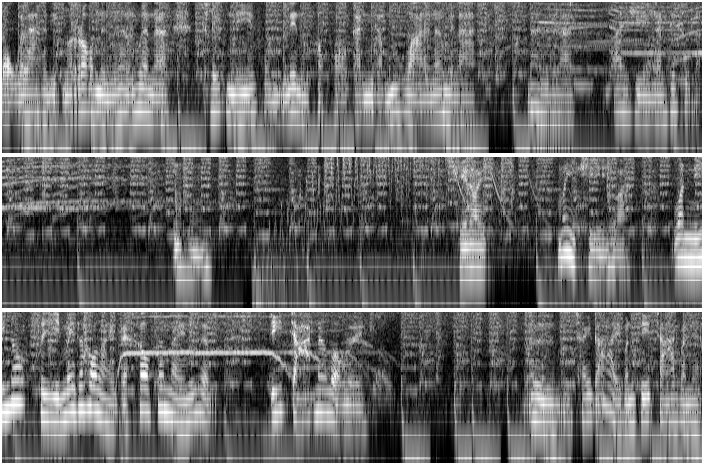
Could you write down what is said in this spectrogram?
บอกเวลากันอีกรอบหนึ่งนะเพื่อนนะ คลิปนี้ผมเล่นพอๆกันกับเมื่อวานเลยนะ เวลาน่าจะเวลาใกล้เคียงกันที่สุดละอือหือเคหน่อย ไม่เคว่ะ วันนี้นอกฟรีไม่เท่าไหร่แต่เข้าข้างในนี่แบบจี๊จาดนะบอกเลย เออ มันใช้ได้ มันจี๊จาดวันเนี้ย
